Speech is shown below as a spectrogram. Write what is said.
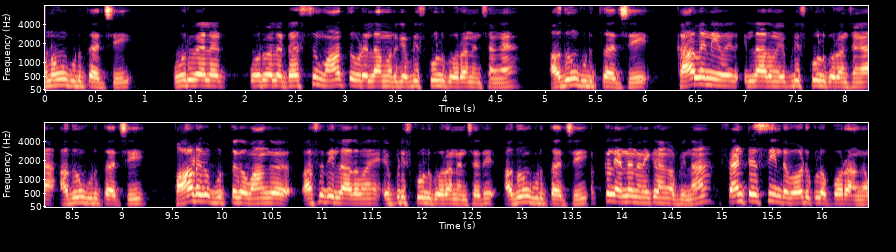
உணவும் கொடுத்தாச்சு. ஒருவேளை ஒருவேளை ட்ரெஸ்ஸு மாற்ற விட இல்லாமல் இருக்க எப்படி ஸ்கூலுக்கு வருவான்னு நினச்சாங்க? அதுவும் கொடுத்தாச்சு. காலனி இல்லாதவன் எப்படி ஸ்கூலுக்கு வருவான்னு நினச்சாங்க? அதுவும் கொடுத்தாச்சு. பாடக புத்தகம் வாங்க வசதி இல்லாதவன் எப்படி ஸ்கூலுக்கு வரான்னு நினச்சாரு? அதுவும் கொடுத்தாச்சு. மக்கள் என்ன நினைக்கிறாங்க அப்படின்னா ஃபேண்டசி இந்த வேர்டுக்குள்ளே போகிறாங்க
